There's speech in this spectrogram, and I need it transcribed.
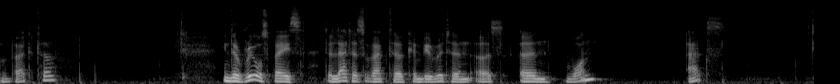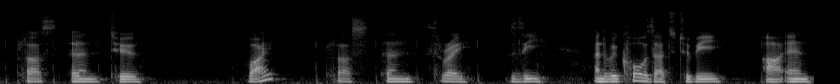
vector in the real space, the lattice vector can be written as n1 x plus n2 y plus n3 z, and we call that to be Rn.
